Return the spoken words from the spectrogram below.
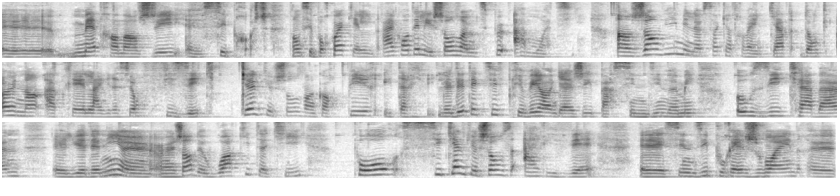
euh, mettre en danger euh, ses proches. Donc c'est pourquoi qu'elle racontait les choses un petit peu à moitié. En janvier 1984, donc un an après l'agression physique, quelque chose d'encore pire est arrivé. Le détective privé engagé par Cindy nommé Ozzy Caban lui a donné un, genre de walkie-talkie pour si quelque chose arrivait, euh, Cindy pourrait joindre euh,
